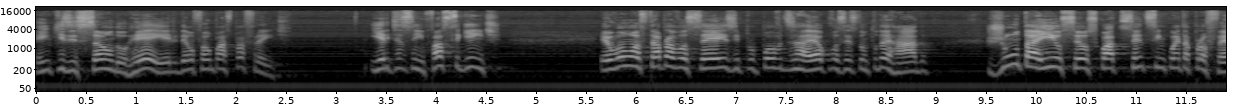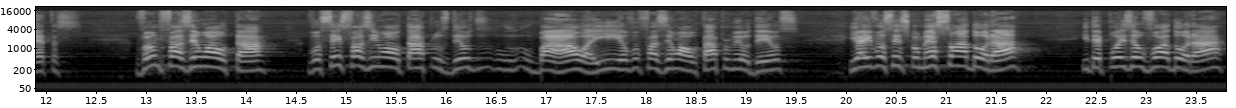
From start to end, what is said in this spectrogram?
inquisição do rei, ele deu foi um passo para frente. E ele disse assim: faça o seguinte, eu vou mostrar para vocês e para o povo de Israel que vocês estão tudo errado junta aí os seus 450 profetas, vamos fazer um altar. Vocês fazem um altar para os deuses, o Baal aí, eu vou fazer um altar para o meu Deus. E aí vocês começam a adorar, e depois eu vou adorar,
